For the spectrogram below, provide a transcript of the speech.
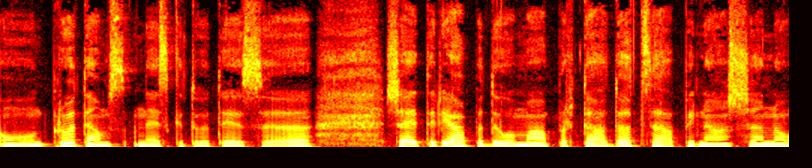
Un, protams, neskatoties šeit ir jāpadomā par tādu atsāpināšanu,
